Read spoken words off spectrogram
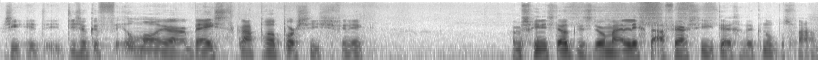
Dus het, het is ook een veel mooier beest qua proporties, vind ik. Maar misschien is het ook dus door mijn lichte aversie tegen de knobbelsvaan.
